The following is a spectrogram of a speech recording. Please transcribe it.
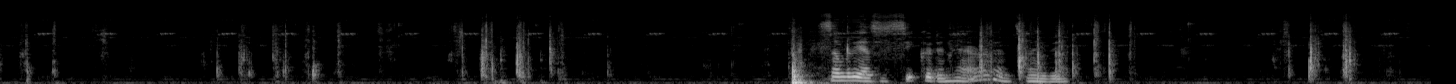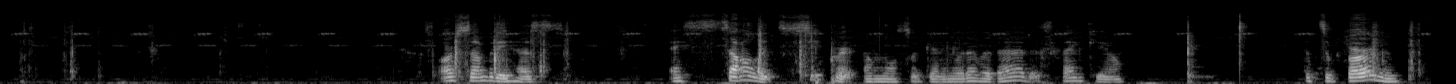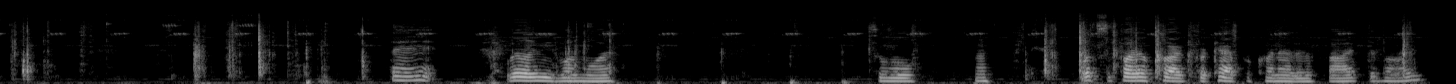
Somebody has a secret inheritance, maybe. Or somebody has a solid secret I'm also getting, whatever that is. Thank you. That's a burden. That, well, I need one more. So, huh. what's the final card for Capricorn out of the five, Divine?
